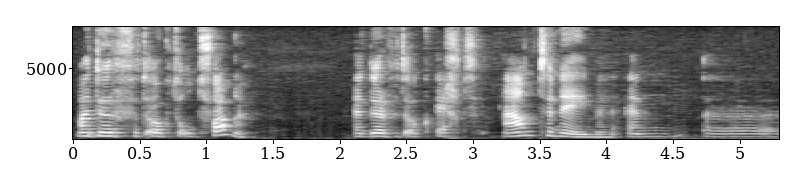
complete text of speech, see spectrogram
Maar durf het ook te ontvangen. En durf het ook echt aan te nemen. En uh,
